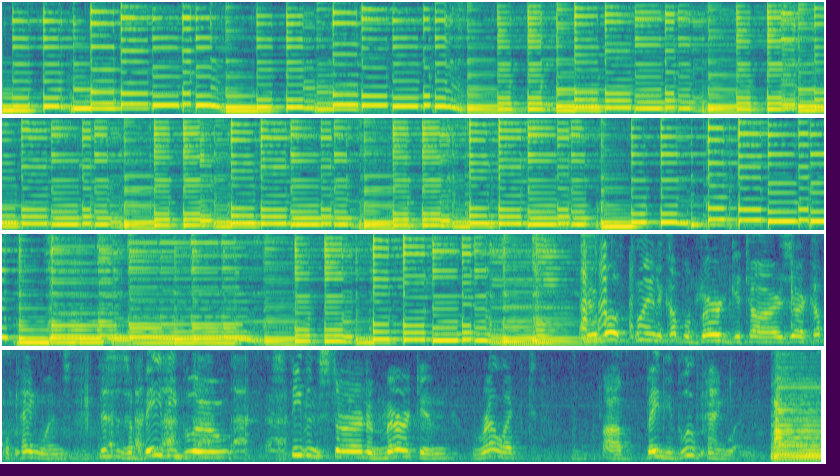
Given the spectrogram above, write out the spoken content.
Couple bird guitars. There are a couple penguins. This is a baby blue Stephen Stern American relict uh, baby blue penguin.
